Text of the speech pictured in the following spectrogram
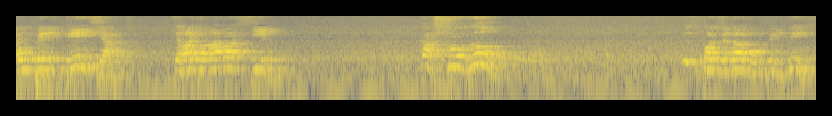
como penitência, você vai tomar vacina. Cachorrão! Isso pode ser dado como penitência?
